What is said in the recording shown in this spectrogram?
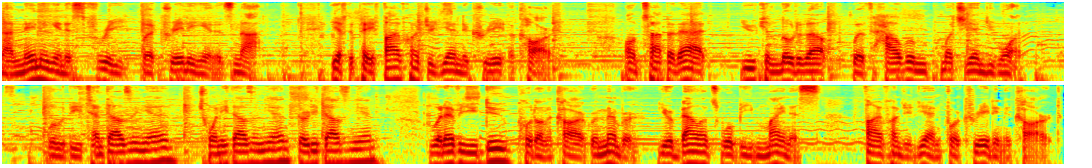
Now naming it is free, but creating it is not. You have to pay 500 yen to create a card. On top of that, you can load it up with however much yen you want. Will it be 10,000 yen, 20,000 yen, 30,000 yen? Whatever you do put on a card, remember, your balance will be minus 500 yen for creating a card.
